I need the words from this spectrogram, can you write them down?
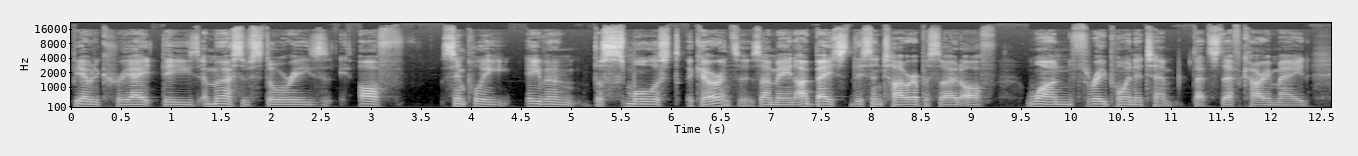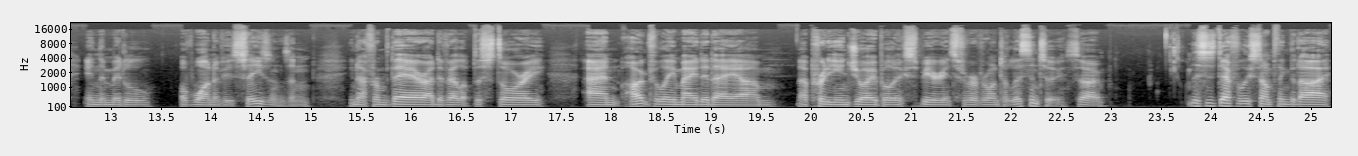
be able to create these immersive stories off simply even the smallest occurrences. I mean, I based this entire episode off one three point attempt that Steph Curry made in the middle of one of his seasons. And, you know, from there, I developed the story and hopefully made it a, um, a pretty enjoyable experience for everyone to listen to. So, this is definitely something that I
